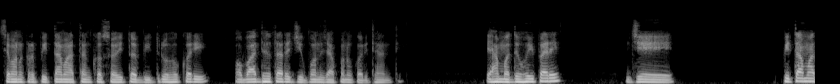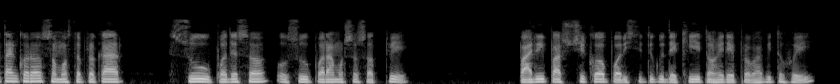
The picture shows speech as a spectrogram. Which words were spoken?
ସେମାନଙ୍କର ପିତାମାତାଙ୍କ ସହିତ ବିଦ୍ରୋହ କରି ଅବାଧ୍ୟତାର ଜୀବନଯାପନ କରିଥାନ୍ତି। ଏହା ମଧ୍ୟ ହୋଇପାରେ ଯେ ପିତାମାତାଙ୍କର ସମସ୍ତ ପ୍ରକାର ସୁଉପଦେଶ ଓ ସୁପରାମର୍ଶ ସତ୍ତ୍ୱେ ପାରିପାର୍ଶ୍ୱିକ ପରିସ୍ଥିତିକୁ ଦେଖି ତହିଁରେ ପ୍ରଭାବିତ ହୋଇ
